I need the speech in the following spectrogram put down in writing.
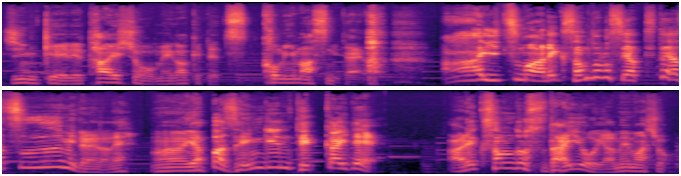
陣形で大将をめがけて突っ込みますみたいな。ああ、いつもアレクサンドロスやってたやつみたいなね。うん、やっぱ前言撤回で、アレクサンドロス大王やめましょう。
